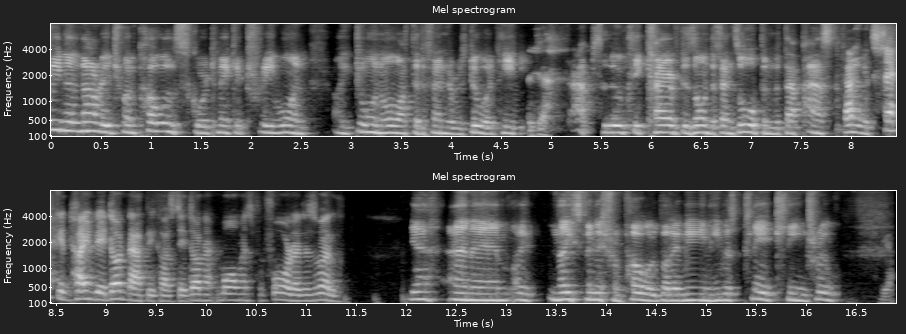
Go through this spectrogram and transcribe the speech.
3 0 Norwich when Powell scored to make it 3 1. I don't know what the defender was doing. He Yeah. absolutely carved his own defence open with that pass. to That's the second time they done that because they done it moments before that as well. Yeah, and um, nice finish from Powell, but I mean, he was played clean through Yeah.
